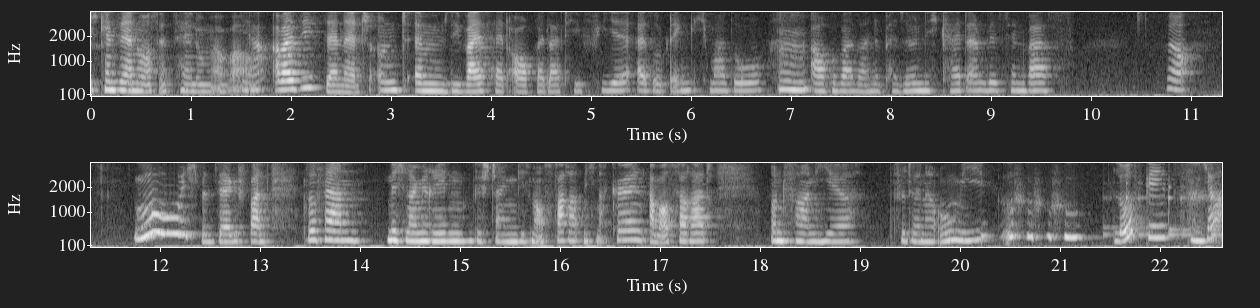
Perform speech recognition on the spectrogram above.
Ich kenne sie ja nur aus Erzählungen, aber. Ja, aber sie ist sehr nett und ähm, sie weiß halt auch relativ viel. Also denke ich mal so. Mhm. Auch über seine Persönlichkeit ein bisschen was. Ja. Uh, ich bin sehr gespannt. Insofern nicht lange reden. Wir steigen diesmal aufs Fahrrad, nicht nach Köln, aber aufs Fahrrad und fahren hier zu deiner Omi. Uhuhuhu. Los geht's. Ja.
